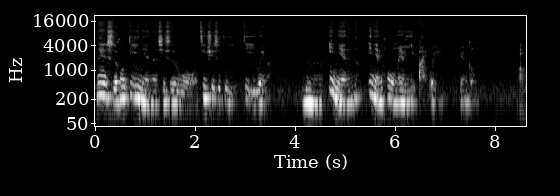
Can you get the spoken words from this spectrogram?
那时候第一年呢，其实我进去是第第一位嘛，嗯，一年一年后我们有一百位员工。哇，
